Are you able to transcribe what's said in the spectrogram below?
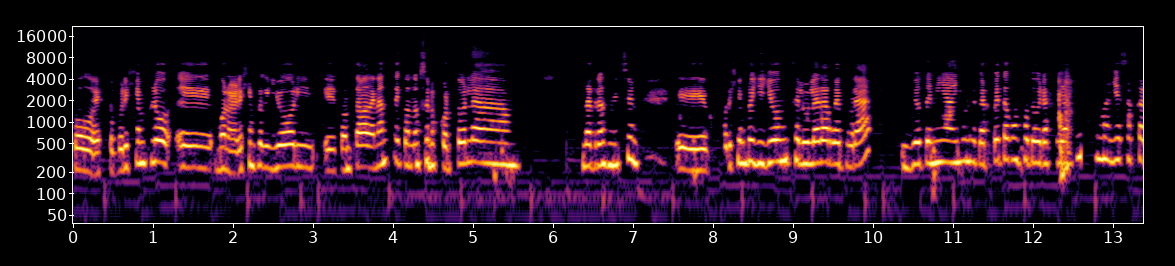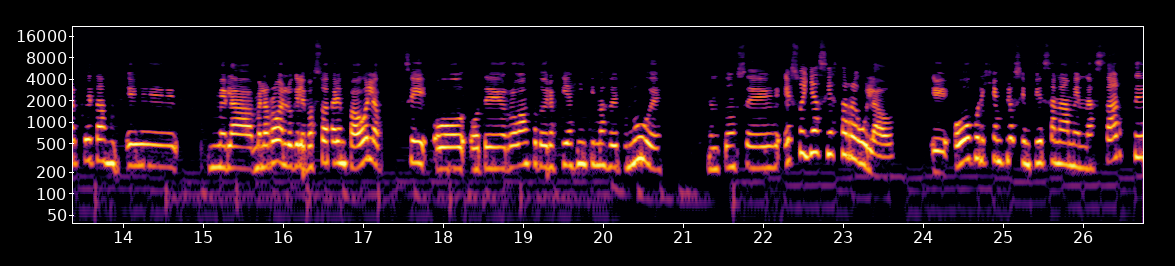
todo esto. Por ejemplo, eh, bueno, el ejemplo que yo eh, contaba adelante cuando se nos cortó la, la transmisión. por ejemplo, yo llevo mi celular a reparar y yo tenía ahí una carpeta con fotografías y esas carpetas me, la, me la roban, lo que le pasó a Karen Paola. Sí, o, o te roban fotografías íntimas de tu nube. Entonces, eso ya sí está regulado. Eh, o, por ejemplo, si empiezan a amenazarte,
